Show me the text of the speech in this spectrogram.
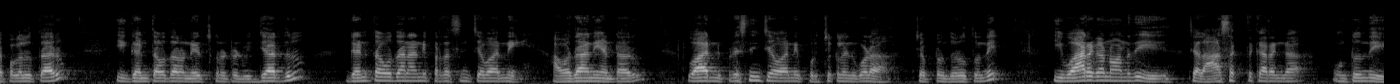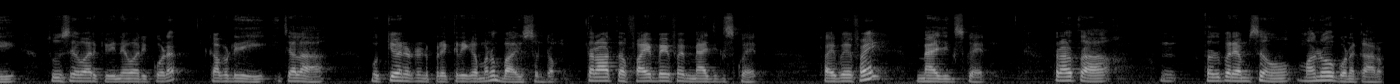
చెప్పగలుగుతారు. ఈ గణిత అవధానం నేర్చుకున్నటువంటి విద్యార్థులు గణిత అవధానాన్ని ప్రదర్శించే వారిని అవధాని అంటారు. వారిని ప్రశ్నించే వారిని పురుచుకులని కూడా చెప్పడం జరుగుతుంది. ఈ వారగణం అన్నది చాలా ఆసక్తికరంగా ఉంటుంది. చూసేవారికి వినేవారికి కూడా. కాబట్టి ఇది చాలా ముఖ్యమైనటువంటి ప్రక్రియగా మనం భావిస్తుంటాం. తర్వాత five by five magic square five by five magic square తర్వాత తదుపరి అంశం మనోగుణకారం.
